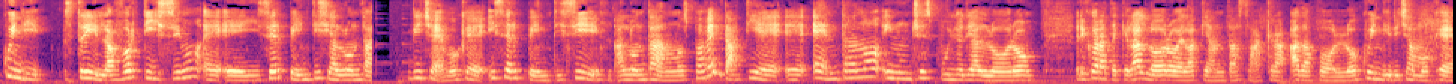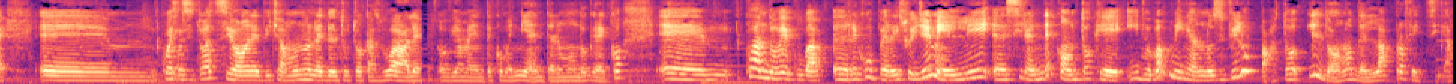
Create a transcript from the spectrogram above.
Quindi strilla fortissimo e, e i serpenti si allontanano dicevo che i serpenti si allontanano spaventati e, e, entrano in un cespuglio di alloro. Ricordate che l'alloro è la pianta sacra ad Apollo, quindi diciamo che eh, questa situazione diciamo, non è del tutto casuale, ovviamente, come niente nel mondo greco. Eh, quando Ecuba eh, recupera i suoi gemelli, eh, si rende conto che i due bambini hanno sviluppato il dono della profezia,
